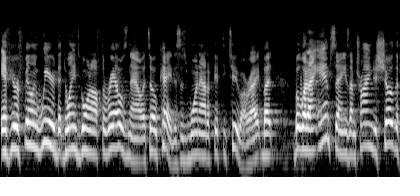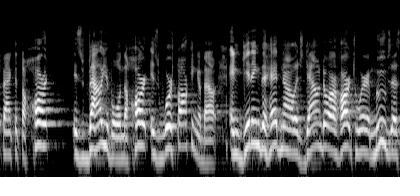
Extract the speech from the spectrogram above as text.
if you're feeling weird that Dwayne's going off the rails now, it's okay. This is one out of 52, all right? But, but what I am saying is I'm trying to show the fact that the heart is valuable and the heart is worth talking about. And getting the head knowledge down to our heart to where it moves us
